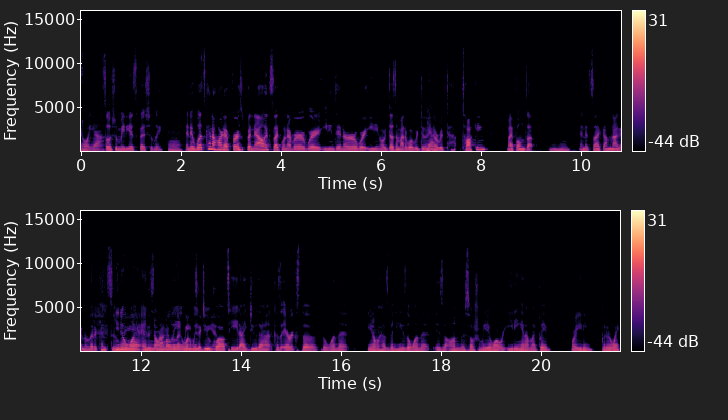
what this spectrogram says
Oh yeah. Social media especially. Mm. And it was kind of hard at first, but now it's like whenever we're eating dinner, or we're eating or it doesn't matter what we're doing Yeah. or we're t- talking, my phone's up. Mm-hmm. And it's like I'm not going to let it consume you know me, what? And it's not gonna normally when we do me go out to eat, I do that because Eric's the the one that you know my husband. He's the one that is on the social media while we're eating, and I'm like, babe, we're eating, put it away,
